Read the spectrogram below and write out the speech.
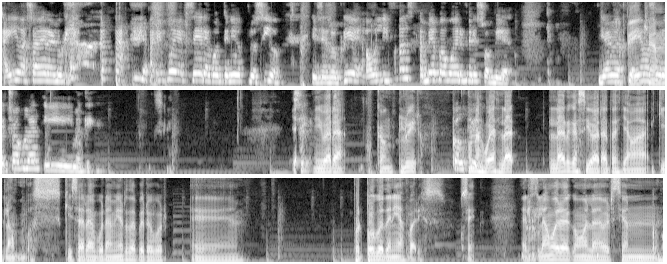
Ahí vas a ver a lo que. Ahí puede acceder a contenido exclusivo. Y se suscribe a OnlyFans también va a poder ver esos videos. Ya nos Patreon. sobre Chocman y Manqueque. Sí. Y para concluir, unas weas lar- largas y baratas llamadas quilombos. Quizá era pura mierda, pero por, eh, por poco tenías varios. Sí. El quilombo era como la versión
